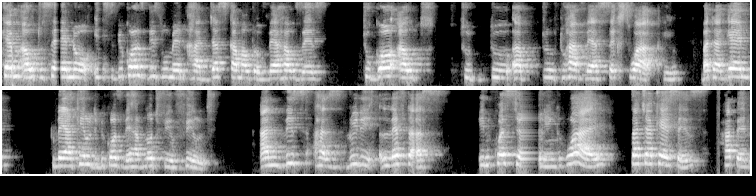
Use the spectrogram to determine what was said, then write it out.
came out to say, no, it's because these women had just come out of their houses to go out to, to, uh, to, to have their sex working. But again, they are killed because they have not fulfilled. And this has really left us in questioning why such a cases happen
